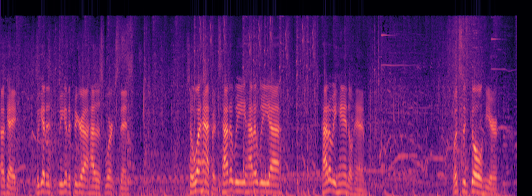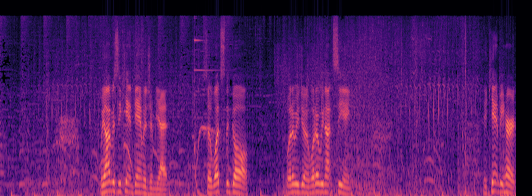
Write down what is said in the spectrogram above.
Okay. We gotta we gotta figure out how this works then. So what happens? How do we how do we uh how do we handle him? What's the goal here? We obviously can't damage him yet. So what's the goal? What are we doing? What are we not seeing? He can't be hurt.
